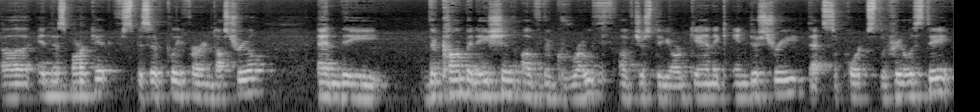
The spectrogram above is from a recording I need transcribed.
uh, in this market, specifically for industrial. and the the combination of the growth of just the organic industry that supports the real estate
